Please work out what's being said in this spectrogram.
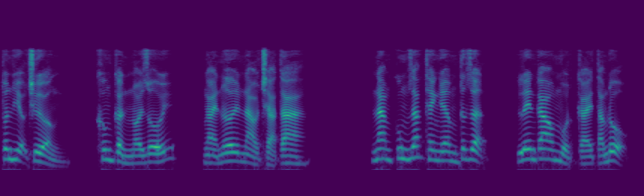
Tuân hiệu trưởng, không cần nói dối, ngài nơi nào trả ta. Nam cung giác thanh âm tức giận, lên cao một cái tám độ.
